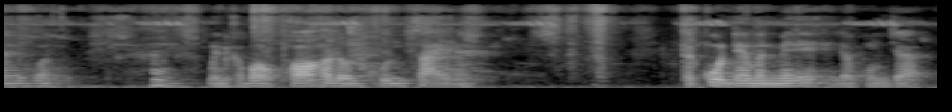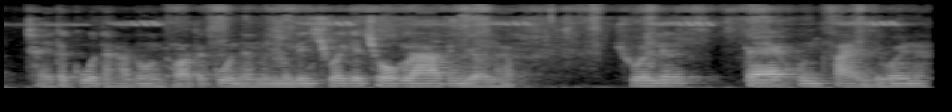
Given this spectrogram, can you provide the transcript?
นะทุกคนใช่ เหมือนเขาบอกพ่อเขาโดนคุณใส่นะตะกรุดเนี่ยมันไม่ได้เดี๋ยวผมจะใช้ตะกรุดนะครับทุกคนเพราะตะกรุดเนี่ยมันไม่ได้ช่วยแค่โชคลาภอย่างเดียวนะครับ ช่วยเรื่องแก้คุณใส่ด้วยนะ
